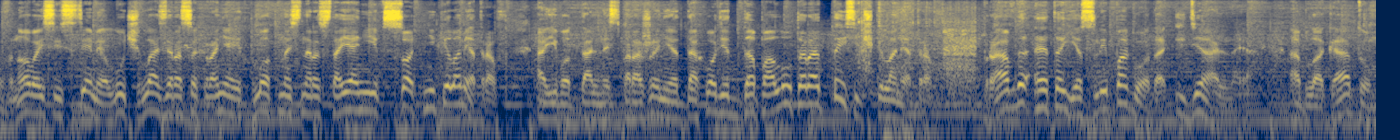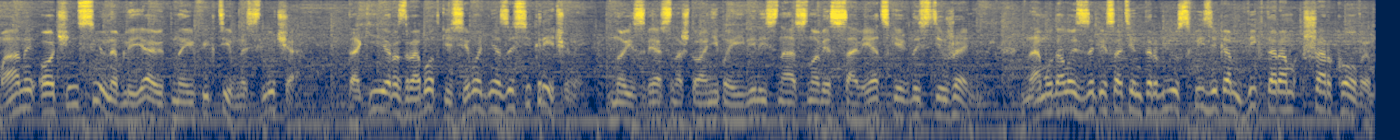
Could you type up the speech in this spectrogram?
В новой системе луч лазера сохраняет плотность на расстоянии в сотни километров, а его дальность поражения доходит до полутора тысяч километров. Правда, это если погода идеальная. Облака, туманы очень сильно влияют на эффективность луча. Такие разработки сегодня засекречены, но известно, что они появились на основе советских достижений. Нам удалось записать интервью с физиком Виктором Шарковым,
